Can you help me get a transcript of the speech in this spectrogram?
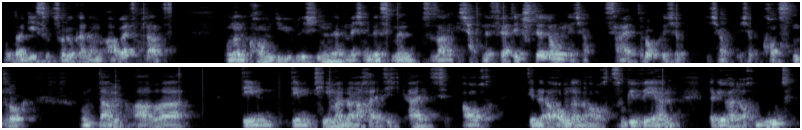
Und dann gehst du zurück an einem Arbeitsplatz und dann kommen die üblichen Mechanismen zu sagen, ich habe eine Fertigstellung, ich habe Zeitdruck, ich habe ich hab, ich hab Kostendruck und dann aber dem, dem Thema Nachhaltigkeit auch den Raum dann auch zu gewähren, da gehört auch Mut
